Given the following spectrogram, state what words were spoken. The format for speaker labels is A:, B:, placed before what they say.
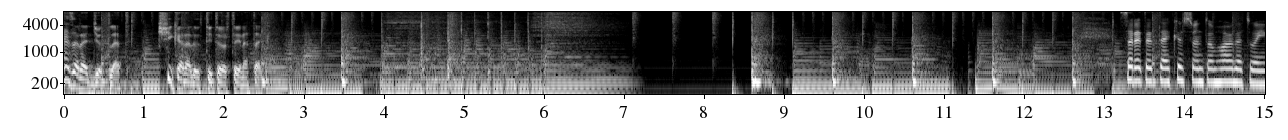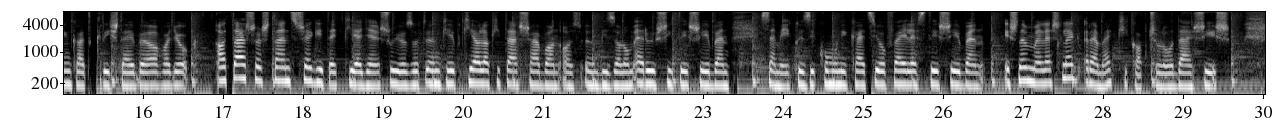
A: Ezer egy ötlet. Siker előtti történetek.
B: Szeretettel köszöntöm hallgatóinkat, Kristálybe vagyok. A társas tánc segít egy kiegyensúlyozott önkép kialakításában, az önbizalom erősítésében, személyközi kommunikáció fejlesztésében, és nem mellesleg remek kikapcsolódás is.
